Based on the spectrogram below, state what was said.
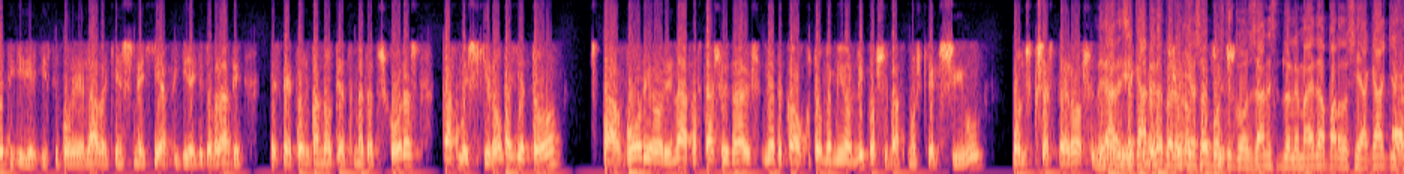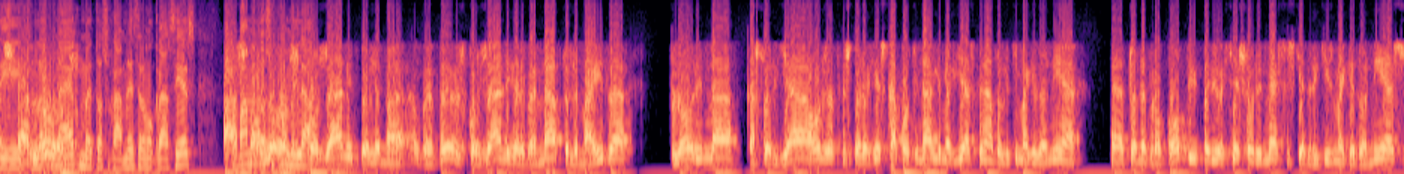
και την Κυριακή στην Βόρεια Ελλάδα και εν συνεχεία από την Κυριακή το βράδυ και στα υπόλοιπα νότια τμήματα της χώρας. Θα έχουμε ισχυρό παγετό. Στα βόρεια ορεινά θα φτάσει ο υδράριο μια 18 με μείον 20 βαθμούς Κελσίου. Μόλις ξαστερώσει. Δηλαδή, δηλαδή σε κάποιες περιοχές όπως την Κοζάνη, στην Τολεμαίδα παραδοσιακά και στη Φλόρ να έχουμε τόσο χαμηλές θερμοκρασίες, θα πάμε τόσο χαμηλά. Κοζάνη, Τολεμα... βεβαίως Κοζάνη, Γρεβενά, Τολεμαίδα, Φλόρινα, Καστοριά, όλες αυτές τις περιοχές. Κάπου την άλλη μεριά στην Ανατολική Μακεδονία ε, τον Ευρωκόπη, περιοχές ορεινές της Κεντρικής Μακεδονίας,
